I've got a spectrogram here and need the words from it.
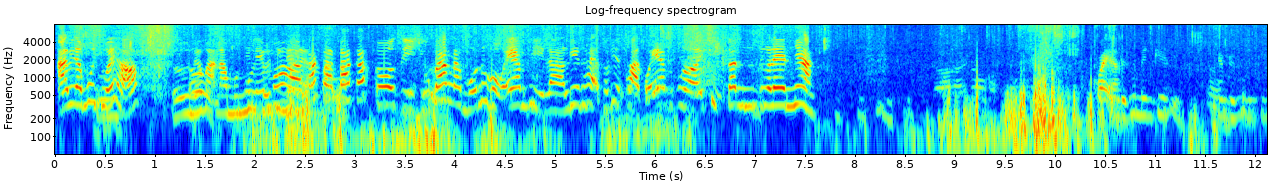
À bây giờ mua chuối hả? Ừ, nếu bạn nào muốn mua Nếu chuối thì liên hệ. các bác, bác, các cô gì chú bác là muốn ủng hộ em thì là liên hệ số điện thoại của em vừa ấy chị Tân đưa lên nha Quay à? Em đứng bên kia đi. Em đứng bên kia.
